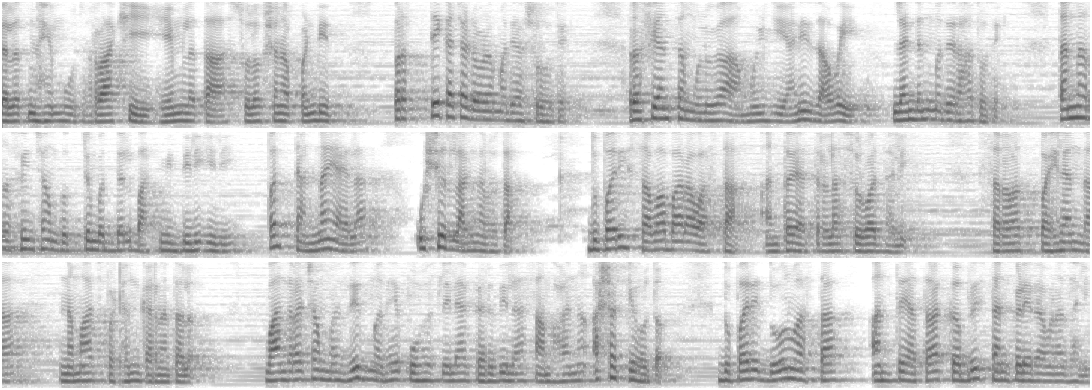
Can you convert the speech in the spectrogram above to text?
तलत मेहमूद राखी हेमलता सुलक्षणा पंडित प्रत्येकाच्या डोळ्यामध्ये अश्रू होते. रफी यांचा मुलगा मुलगी आणि जावई लंडनमध्ये राहत होते. त्यांना रफींच्या मृत्यूबद्दल बातमी दिली गेली पण त्यांना यायला उशीर लागणार होता. दुपारी सव्वा बारा वाजता अंतयात्रेला सुरुवात झाली. सर्वात पहिल्यांदा नमाज पठण करण्यात आलं. वांद्राच्या मस्जिदमध्ये पोहोचलेल्या गर्दीला सांभाळणं अशक्य होतं. दुपारी दोन वाजता अंत्ययात्रा कब्रिस्तानकडे रवाना झाली.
